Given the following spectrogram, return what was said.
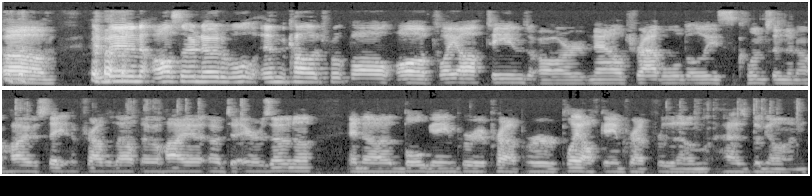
um, and then also notable in college football, all playoff teams are now traveled. At least Clemson and Ohio State have traveled out to Ohio uh, to Arizona, and uh, bowl game pre- prep or playoff game prep for them has begun.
